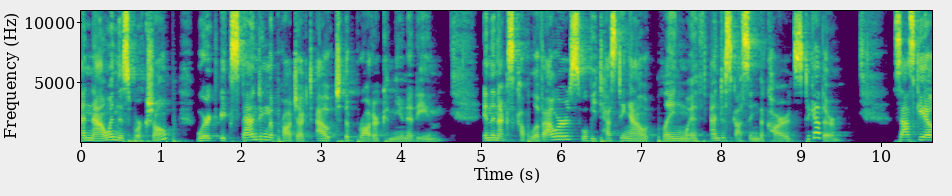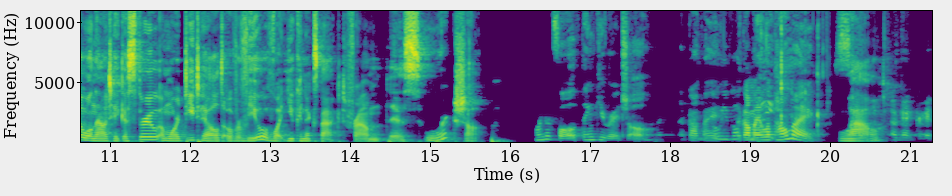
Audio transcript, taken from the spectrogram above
And now in this workshop, we're expanding the project out to the broader community. In the next couple of hours, we'll be testing out, playing with, and discussing the cards together. Saskia will now take us through a more detailed overview of what you can expect from this workshop. Wonderful. Thank you, Rachel. I got my, Oh, got I got my mic. lapel mic. Wow. Okay, great.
